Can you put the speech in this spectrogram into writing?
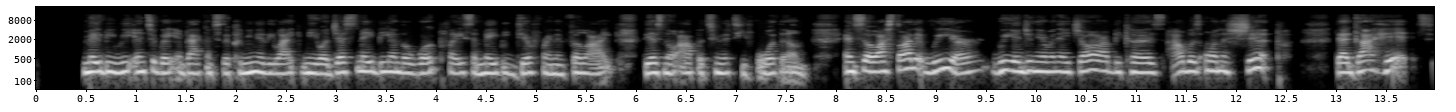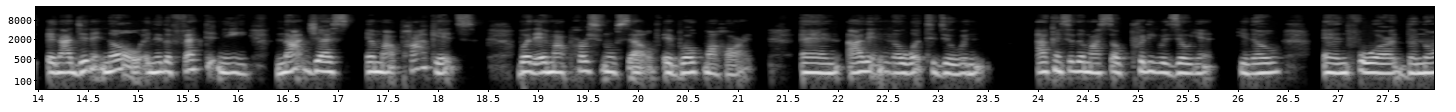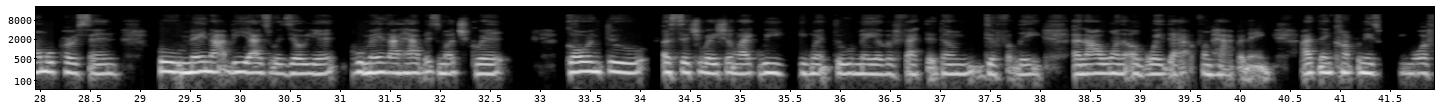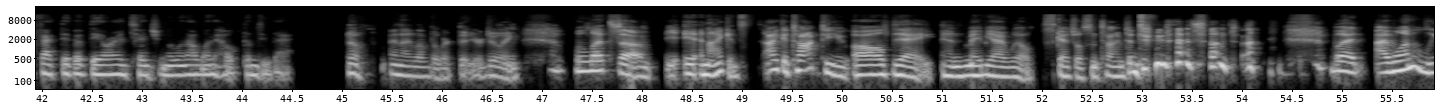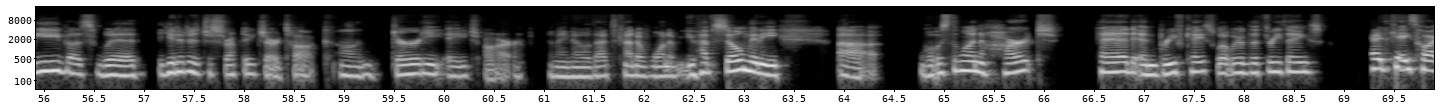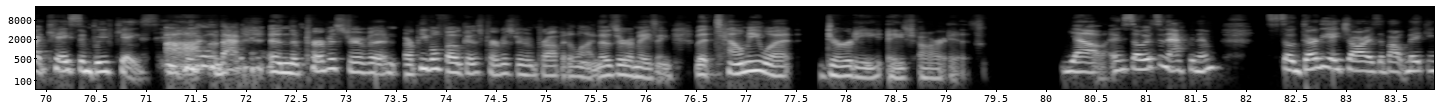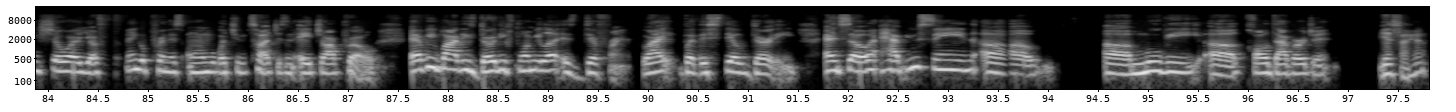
maybe reintegrating back into the community like me, or just maybe in the workplace and maybe different and feel like there's no opportunity for them. And so I started REAR, re-engineering HR, because I was on a ship that got hit and I didn't know. And it affected me, not just in my pockets, but in my personal self. It broke my heart. And I didn't know what to do. And I consider myself pretty resilient, you know. And for the normal person who may not be as resilient, who may not have as much grit, going through a situation like we went through may have affected them differently. And I want to avoid that from happening. I think companies will be more effective if they are intentional, and I want to help them do that. Oh, and I love the work that you're doing. Well, let's um and I could I could talk to you all day and maybe I will schedule some time to do that sometime. But I want to leave us with you did a disrupt HR talk on dirty HR. And I know that's kind of one of you have so many uh what was the one heart, head and briefcase? What were the three things? head case, heart case, and briefcase. ah, I love that. And the purpose driven or people focused, purpose driven, profit aligned. Those are amazing. But tell me what dirty HR is. Yeah. And so it's an acronym. So dirty HR is about making sure your fingerprint is on what you touch as an HR pro. Everybody's dirty formula is different, right? But it's still dirty. And so have you seen a, a movie uh, called Divergent? Yes, I have.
